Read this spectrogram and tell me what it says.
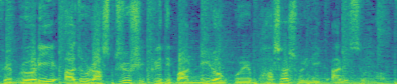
ফেব্রুয়ারি, আজও রাষ্ট্রীয় স্বীকৃতি পাননি রংপুরের ভাষা সৈনিক আনিসুল হক।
